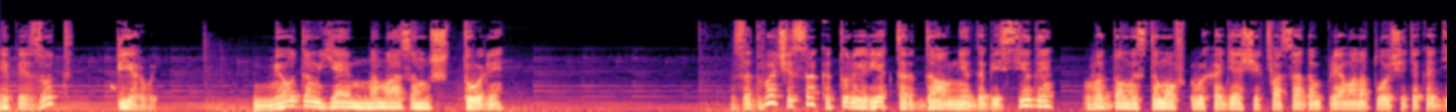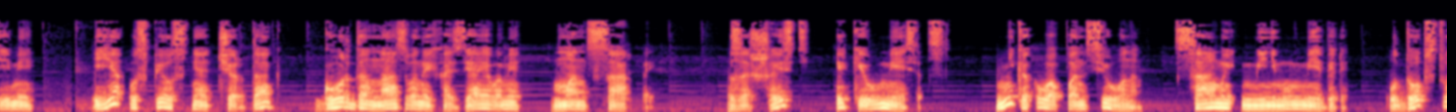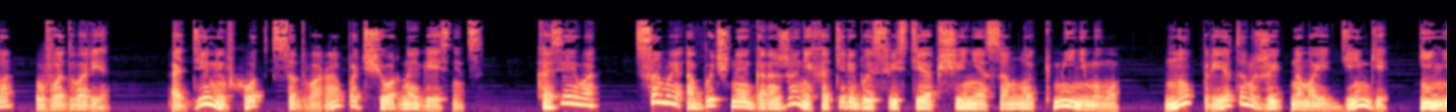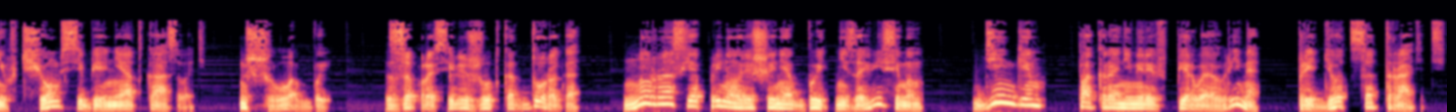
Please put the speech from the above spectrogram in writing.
Эпизод первый. Медом я им намазан, что ли? За два часа, которые ректор дал мне до беседы, в одном из домов, выходящих фасадом прямо на площадь Академии, я успел снять чердак, гордо названный хозяевами мансардой. За шесть эки в месяц. Никакого пансиона, самый минимум мебели. Удобство во дворе. Отдельный вход со двора по черной лестнице. Хозяева, самые обычные горожане, хотели бы свести общение со мной к минимуму, но при этом жить на мои деньги и ни в чем себе не отказывать. Жлобы. Запросили жутко дорого, но раз я принял решение быть независимым, деньги, по крайней мере в первое время, придется тратить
